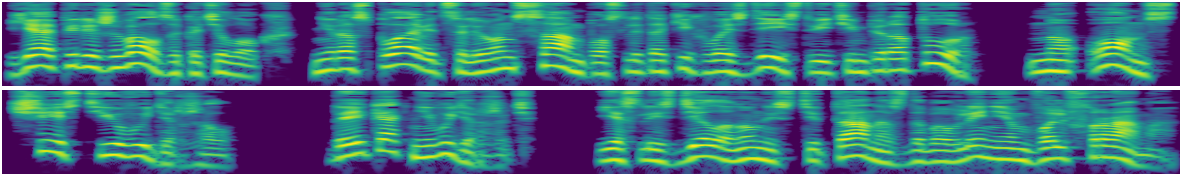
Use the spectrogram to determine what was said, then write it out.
Я переживал за котелок, не расплавится ли он сам после таких воздействий температур, но он с честью выдержал. Да и как не выдержать, если сделан он из титана с добавлением вольфрама?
